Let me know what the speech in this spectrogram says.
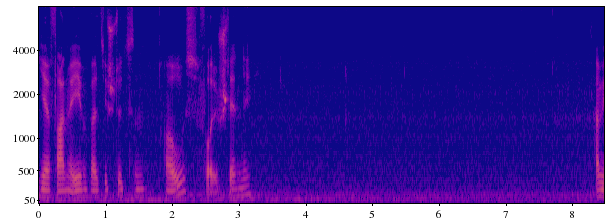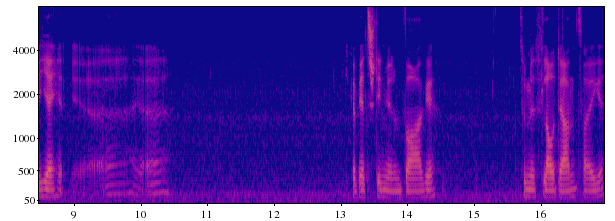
Hier fahren wir ebenfalls die Stützen aus, vollständig. Haben wir hier... Äh, ja. Ich glaube, jetzt stehen wir in Waage. Zumindest laut der Anzeige.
